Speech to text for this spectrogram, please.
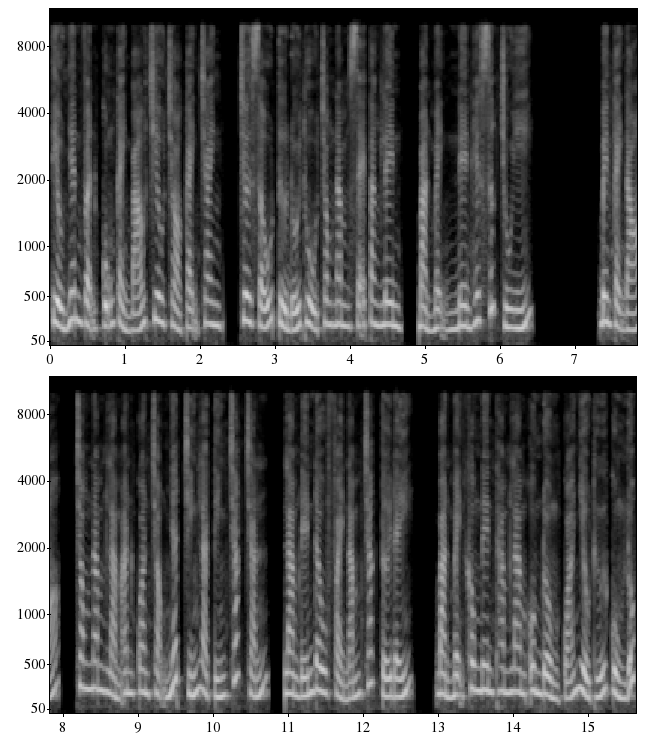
Tiểu nhân vận cũng cảnh báo chiêu trò cạnh tranh, chơi xấu từ đối thủ trong năm sẽ tăng lên, bản mệnh nên hết sức chú ý. Bên cạnh đó, trong năm làm ăn quan trọng nhất chính là tính chắc chắn, làm đến đâu phải nắm chắc tới đấy. Bản mệnh không nên tham lam ôm đồm quá nhiều thứ cùng lúc,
